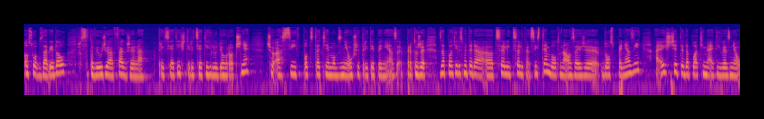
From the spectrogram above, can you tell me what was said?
osôb zaviedol, sa to využíva fakt, že na 30-40 ľuďoch ročne, čo asi v podstate moc neušetrí tie peniaze. Pretože zaplatili sme teda e, celý, celý ten systém, bolo to naozaj že dosť peňazí a ešte teda platíme aj tých väzňov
